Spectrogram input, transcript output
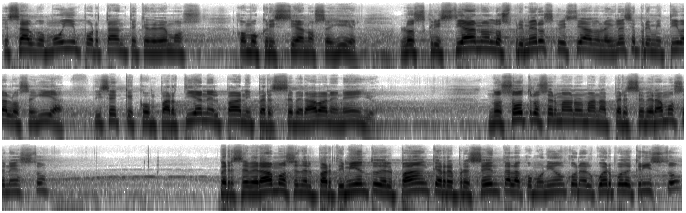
es algo muy importante que debemos como cristianos seguir. Los cristianos, los primeros cristianos, la iglesia primitiva lo seguía. Dice que compartían el pan y perseveraban en ello. Nosotros, hermano, hermana, perseveramos en esto. Perseveramos en el partimiento del pan que representa la comunión con el cuerpo de Cristo.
